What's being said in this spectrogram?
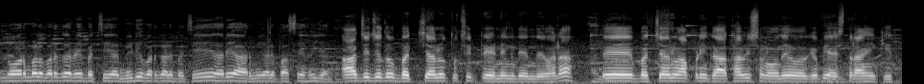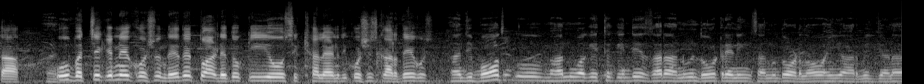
ਨਾਰਮਲ ਵਰਗ ਵਾਲੇ ਬੱਚੇ ਆ ਮੀਡੀਅਮ ਵਰਗ ਵਾਲੇ ਬੱਚੇ ਇਹ ਸਾਰੇ ਆਰਮੀ ਵਾਲੇ ਪਾਸੇ ਹੋਈ ਜਾਂਦੇ ਅੱਜ ਜਦੋਂ ਬੱਚਿਆਂ ਨੂੰ ਤੁਸੀਂ ਟ੍ਰੇਨਿੰਗ ਦਿੰਦੇ ਹੋ ਹਨਾ? ਤੇ ਬੱਚਿਆਂ ਨੂੰ ਆਪਣੀ ਗਾਥਾ ਵੀ ਸੁਣਾਉਂਦੇ ਹੋਗੇ ਵੀ ਇਸ ਤਰ੍ਹਾਂ ਹੀ ਕੀਤਾ। ਉਹ ਬੱਚੇ ਕਿੰਨੇ ਖੁਸ਼ ਹੁੰਦੇ ਤੇ ਤੁਹਾਡੇ ਤੋਂ ਕੀ ਉਹ ਸਿੱਖਿਆ ਲੈਣ ਦੀ ਕੋਸ਼ਿਸ਼ ਕਰਦੇ ਆ ਕੁਝ ਹਾਂਜੀ ਬਹੁਤ ਸਾਨੂੰ ਆ ਕੇ ਇੱਥੇ ਕਹਿੰਦੇ ਸਰ ਸਾਨੂੰ ਦੋ ਟ੍ਰੇਨਿੰਗ ਸਾਨੂੰ ਦੌੜ ਲਾਓ ਅਸੀਂ ਆਰਮੀ ਜਾਣਾ।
